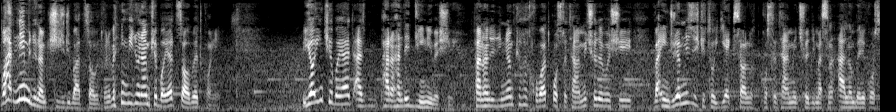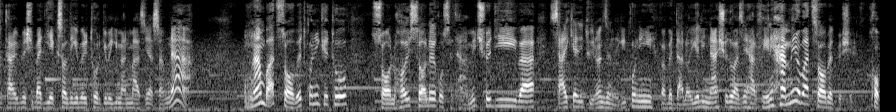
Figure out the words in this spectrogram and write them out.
باید نمی‌دونم چجوری باید ثابت کنی ولی می‌دونم که باید ثابت کنی. یا اینکه باید از پناهنده دینی بشی. پناهنده دینی هم که خب باید قصد تعمید شده باشی و اینجوری هم نیستش که تو یک سال قصد تعمید شدی مثلا الان بری قصد تعمید بشی بعد یک سال دیگه بری ترکیه بگی من مسیحی هستم. نه. اونم باید ثابت کنی که تو سالهای سال قصد تعمید شدی و سعی کردی تو ایران زندگی کنی و به دلایلی نشد و از این حرفه یعنی همه رو باید ثابت بشه. خب.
